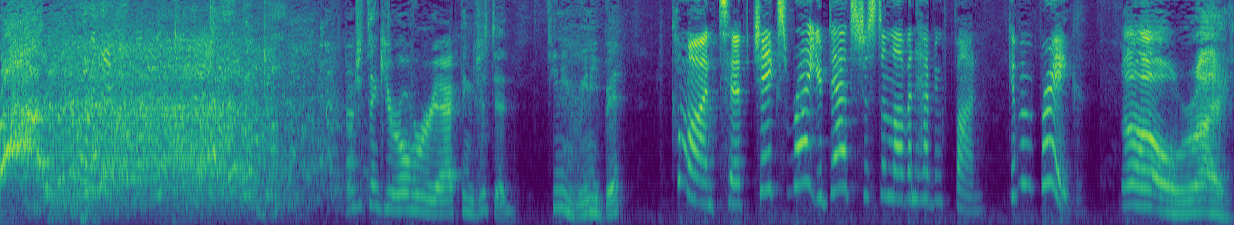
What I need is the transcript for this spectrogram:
Ah! Don't you think you're overreacting just a teeny weeny bit? Come on, Tiff. Jake's right. Your dad's just in love and having fun. Give him a break. All right.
